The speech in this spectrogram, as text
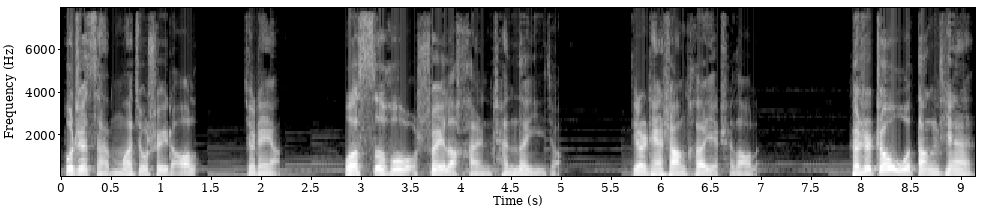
不知怎么就睡着了。就这样，我似乎睡了很沉的一觉。第二天上课也迟到了，可是周五当天，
